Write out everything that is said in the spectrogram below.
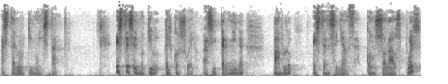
hasta el último instante. Este es el motivo del consuelo. Así termina Pablo esta enseñanza. Consolaos, pues,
